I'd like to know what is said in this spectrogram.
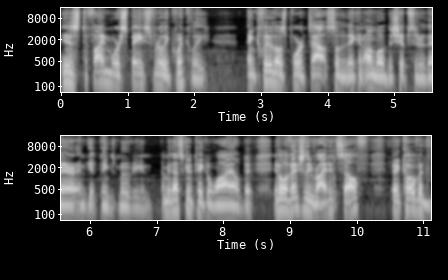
is to find more space really quickly and clear those ports out so that they can unload the ships that are there and get things moving. And I mean, that's going to take a while, but it'll eventually right itself. But COVID,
